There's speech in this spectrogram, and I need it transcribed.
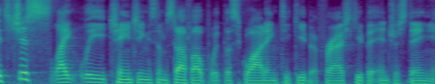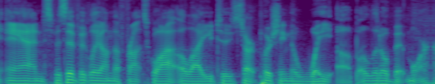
it's just slightly changing some stuff up with the squatting to keep it fresh, keep it interesting, and specifically on the front squat, allow you to start pushing the weight up a little bit more.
